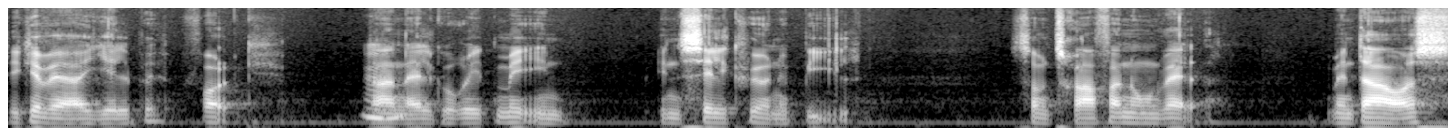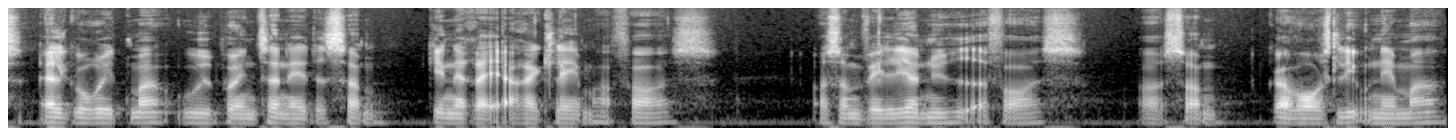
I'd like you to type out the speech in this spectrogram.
Det kan være at hjælpe folk. Der er en algoritme i en, en selvkørende bil, som træffer nogle valg. Men der er også algoritmer ude på internettet, som genererer reklamer for os, og som vælger nyheder for os, og som gør vores liv nemmere,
